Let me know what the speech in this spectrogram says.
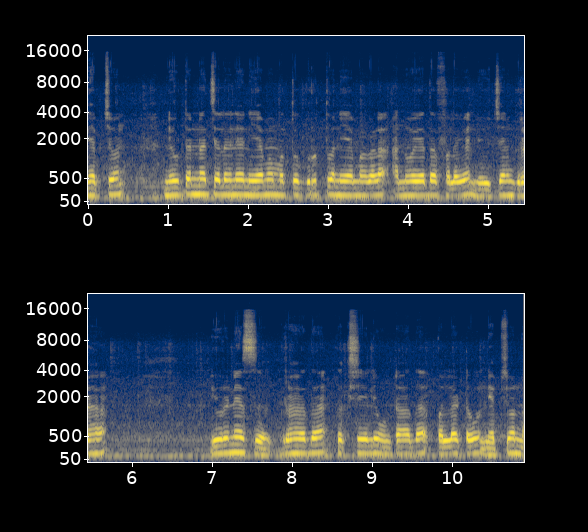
ನೆಪ್ಚೂನ್ ನ್ಯೂಟನ್ನ ಚಲನೆಯ ನಿಯಮ ಮತ್ತು ಗುರುತ್ವ ನಿಯಮಗಳ ಅನ್ವಯದ ಫಲವೇ ನ್ಯೂಚನ್ ಗ್ರಹ. ಯುರೇನಸ್ ಗ್ರಹದ ಕಕ್ಷೆಯಲ್ಲಿ ಉಂಟಾದ ಪಲ್ಲಟವು ನೆಪ್ಚೂನ್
